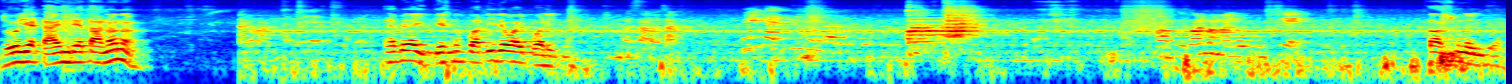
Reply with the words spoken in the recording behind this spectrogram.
જોઈએ ટાઈમ રહેતા ને ને. અરે ભાઈ હિતેશનું પતી જવાય પડી મસાલો ચાખ નહીં ગયા.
